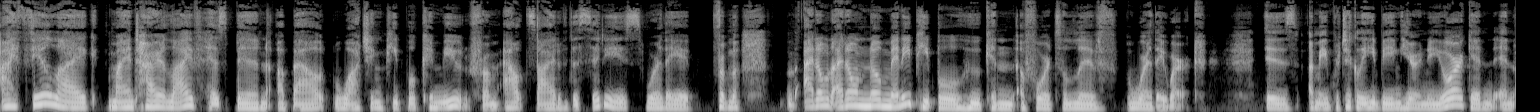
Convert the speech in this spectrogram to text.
I feel like my entire life has been about watching people commute from outside of the cities where they, from the, I don't, I don't know many people who can afford to live where they work is, I mean, particularly being here in New York and, and,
